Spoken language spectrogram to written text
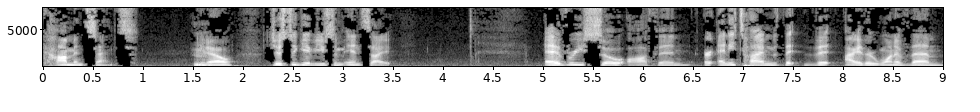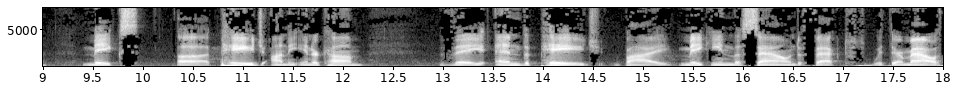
common sense. You hmm. know, just to give you some insight. Every so often, or any time that that either one of them makes a page on the intercom, they end the page by making the sound effect with their mouth.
